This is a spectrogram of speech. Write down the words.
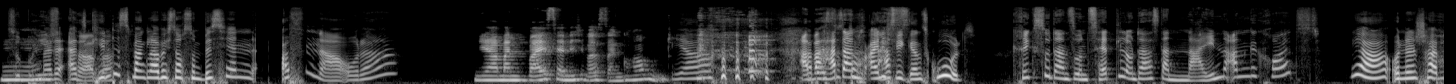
So Weil da- als. Kind ist man, glaube ich, noch so ein bisschen offener, oder? Ja, man weiß ja nicht, was dann kommt. Ja. aber, es hat ist dann, doch eigentlich hast, wie ganz gut. kriegst du dann so einen Zettel und da hast dann Nein angekreuzt? Ja, und dann schreibt,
